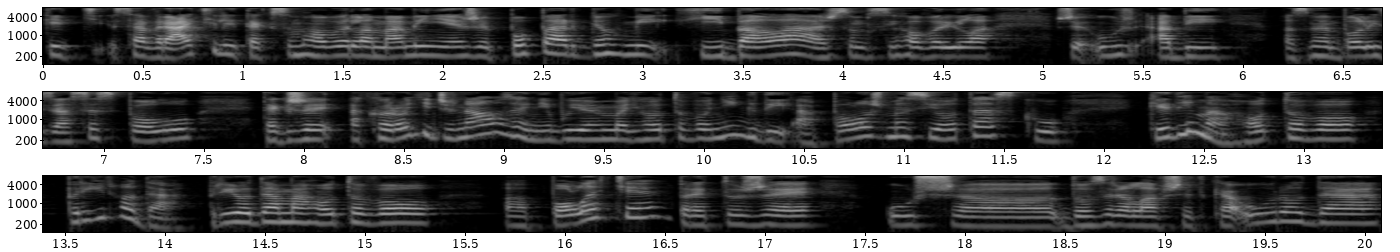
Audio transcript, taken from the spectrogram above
keď sa vrátili, tak som hovorila mamine, že po pár dňoch mi chýbala, až som si hovorila, že už aby sme boli zase spolu. Takže ako rodič naozaj nebudeme mať hotovo nikdy. A položme si otázku, Kedy má hotovo príroda? Príroda má hotovo e, po lete, pretože už e, dozrela všetká úroda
